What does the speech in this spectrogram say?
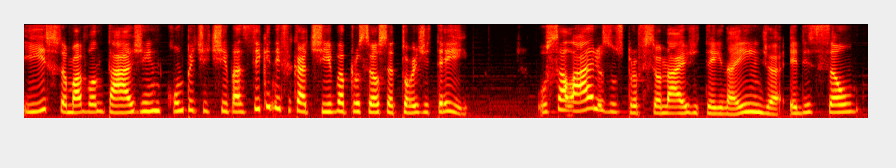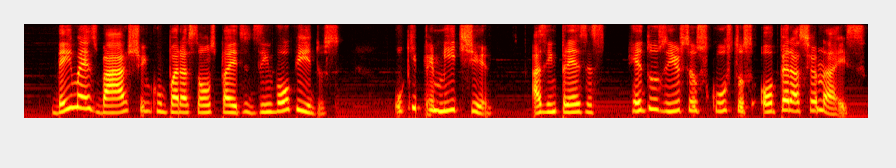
e isso é uma vantagem competitiva significativa para o seu setor de TI. Os salários dos profissionais de TI na Índia, eles são bem mais baixos em comparação aos países desenvolvidos, o que permite às empresas reduzir seus custos operacionais.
